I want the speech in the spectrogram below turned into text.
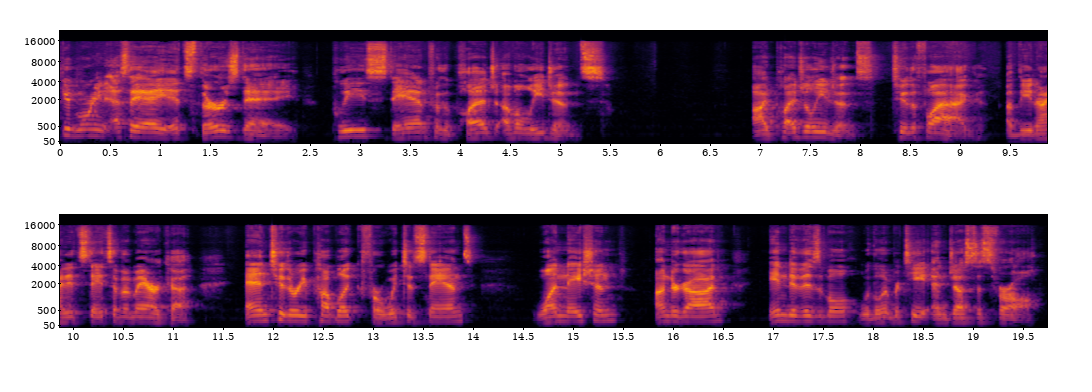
Good morning, SAA. It's Thursday. Please stand for the Pledge of Allegiance. I pledge allegiance to the flag of the United States of America and to the Republic for which it stands, one nation, under God, indivisible, with liberty and justice for all.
